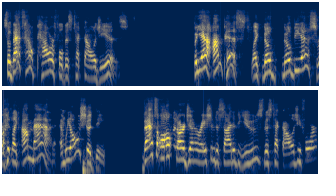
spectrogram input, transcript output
So that's how powerful this technology is. But yeah, I'm pissed. Like no no BS, right? Like I'm mad and we all should be. That's all that our generation decided to use this technology for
